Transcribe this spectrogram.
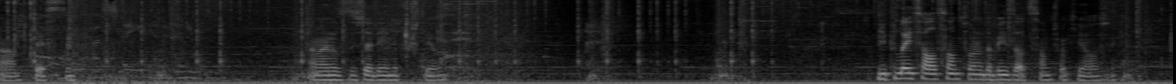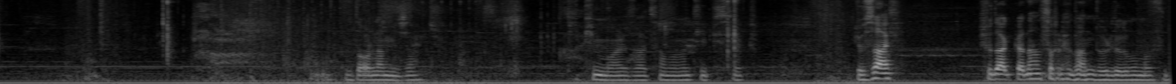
Tamam kestim. Hemen hızlıca lane'i pushlayalım. Bir plate alsam sonra da base atsam çok iyi olacak. Tamam, Zorlamayacağım. Tipim var zaten onun tipisi yok. Güzel. Şu dakikadan sonra ben durdurulmasın.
